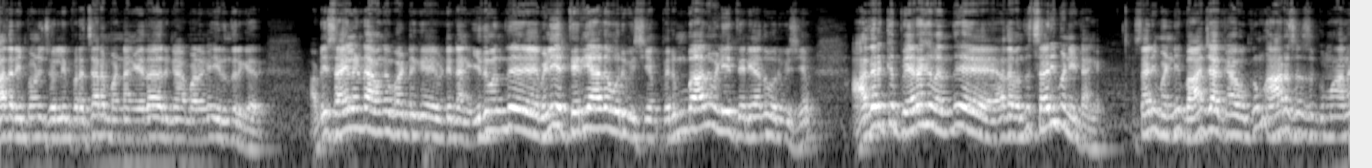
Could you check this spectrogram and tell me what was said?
ஆதரிப்போம்னு சொல்லி பிரச்சாரம் பண்ணாங்க ஏதாவது இருக்கா பாருங்க இருந்திருக்காரு. அப்படியே சைலண்டாக அவங்க பாட்டுக்கு விட்டுட்டாங்க. இது வந்து வெளியே தெரியாத ஒரு விஷயம். பெரும்பாலும் வெளியே தெரியாத ஒரு விஷயம். அதற்கு பிறகு வந்து அதை வந்து சரி பண்ணிட்டாங்க. சரி பண்ணி பாஜகவுக்கும் ஆர்எஸ்எஸுக்குமான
